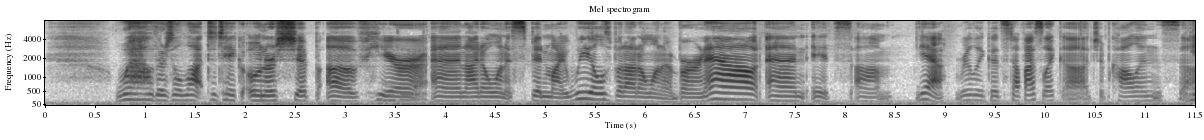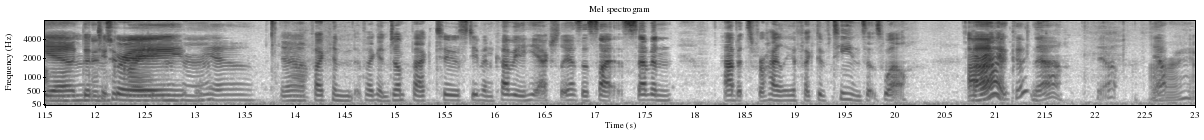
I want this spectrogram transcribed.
wow, there's a lot to take ownership of here, and I don't want to spin my wheels, but I don't want to burn out. And it's, um, yeah, really good stuff. I was like uh, Jim Collins. Um, yeah, good, to, great. Yeah. Yeah, if I can if I can jump back to Stephen Covey, he actually has a si- seven habits for highly effective teens as well. All Ah, right. good. Yeah, yeah, yeah. All right.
